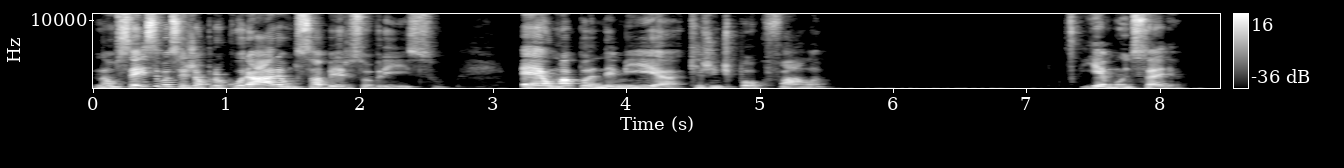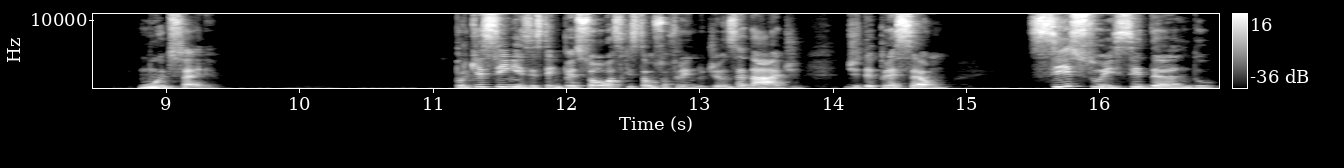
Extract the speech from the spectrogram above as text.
Não sei se vocês já procuraram saber sobre isso. É uma pandemia que a gente pouco fala. E é muito séria. Muito séria. Porque sim, existem pessoas que estão sofrendo de ansiedade, de depressão, se suicidando,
